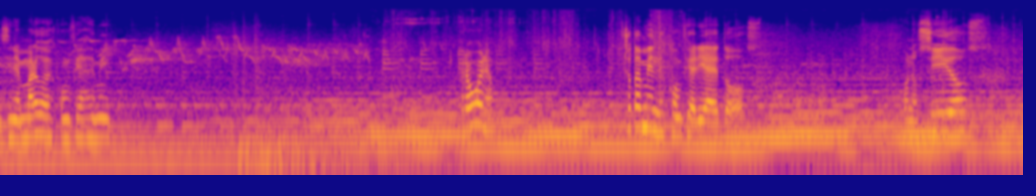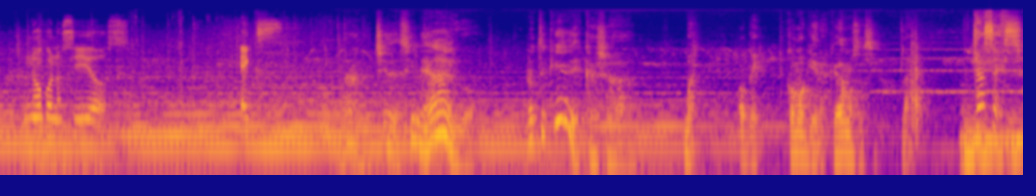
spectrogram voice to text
Y sin embargo desconfías de mí. Pero bueno, yo también desconfiaría de todos. Conocidos, no conocidos, ex. Dale, che, decime algo. No te quedes callada. Bueno, ok, como quieras, quedamos así. Dale. ¿Qué haces?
